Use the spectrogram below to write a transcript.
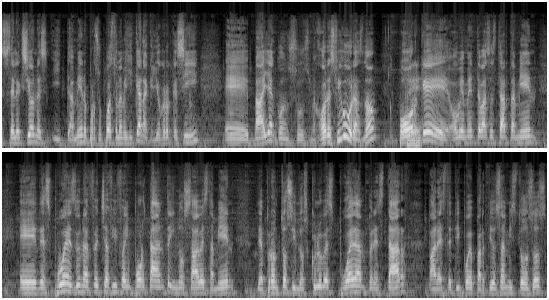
selecciones y también por supuesto la mexicana, que yo creo que sí, eh, vayan con sus mejores figuras, ¿no? Porque obviamente vas a estar también eh, después de una fecha FIFA importante y no sabes también de pronto si los clubes puedan prestar para este tipo de partidos amistosos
